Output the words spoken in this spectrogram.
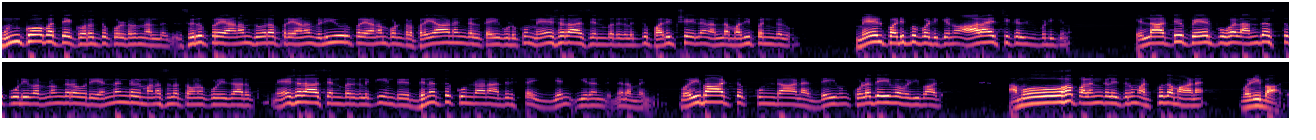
முன்கோபத்தை குறைத்து கொள்றது நல்லது. சிறு பிரயாணம் தூர பிரயாணம் வெளியூர் பிரயாணம் போன்ற பிரயாணங்கள் கை கொடுக்கும். மேஷராசி என்பவர்களுக்கு பரீட்சையில நல்ல மதிப்பெண்கள் மேல் படிப்பு படிக்கணும் ஆராய்ச்சி கல்வி படிக்கணும். எல்லாட்டையும் பேர் புகழ் அந்தஸ்து கூடி வரணுங்கிற ஒரு எண்ணங்கள் மனசுல தோணக்கூடியதா இருக்கும். மேஷராசி என்பர்களுக்கு இன்றைய தினத்துக்குண்டான அதிர்ஷ்ட எண் இரண்டு நிறம் வெண்மை வழிபாட்டுக்குண்டான தெய்வம் குலதெய்வ வழிபாடு. அமோக பலன்களை தரும் அற்புதமான வழிபாடு.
